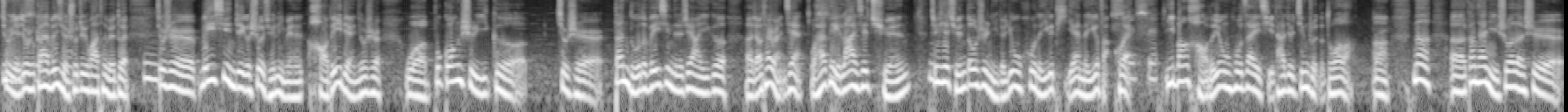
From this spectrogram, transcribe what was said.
就是也就是刚才文雪说这句话特别对，嗯就是微信这个社群里面好的一点就是，我不光是一个。就是单独的微信的这样一个呃聊天软件，我还可以拉一些群，这些群都是你的用户的一个体验的一个反馈。是是。一帮好的用户在一起，他就精准的多了啊、那呃，刚才你说的是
